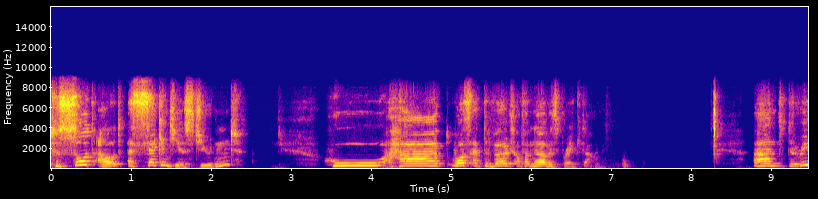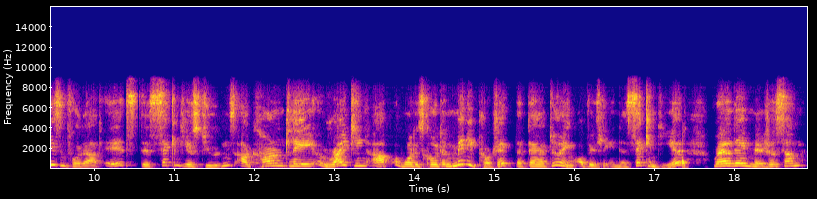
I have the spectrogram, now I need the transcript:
To sort out a second year student who had was at the verge of a nervous breakdown. And the reason for that is the second year students are currently writing up what is called a mini project that they are doing, obviously in their second year, where they measure some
